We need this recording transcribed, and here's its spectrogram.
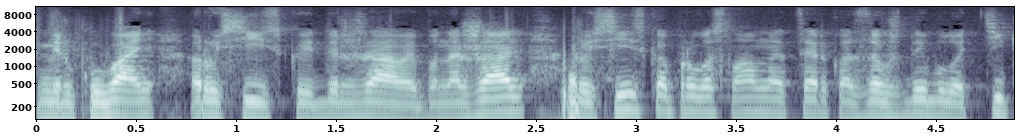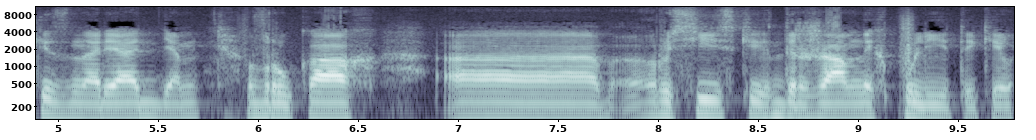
міркувань Російської держави. Бо, на жаль, російська православна церква завжди була тільки знаряддям в руках е- російських державних політиків.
